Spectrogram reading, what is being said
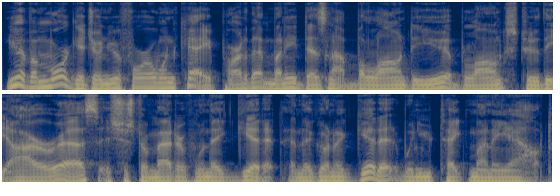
you have a mortgage on your 401k. Part of that money does not belong to you, it belongs to the IRS. It's just a matter of when they get it, and they're going to get it when you take money out.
